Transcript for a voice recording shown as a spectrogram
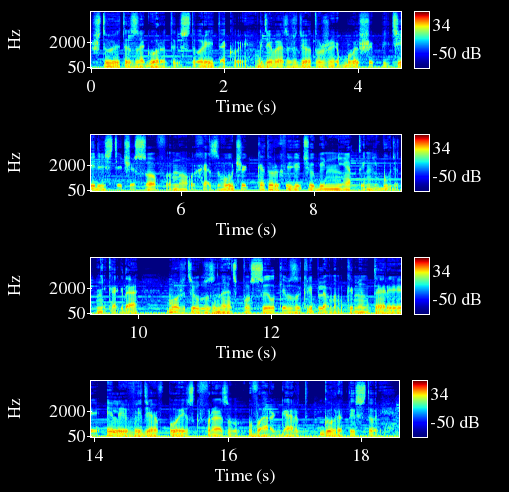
Что это за город историй такой, где вас ждет уже больше 50 часов новых озвучек, которых в Ютубе нет и не будет никогда, можете узнать по ссылке в закрепленном комментарии или введя в поиск фразу «Варгарт. Город истории».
